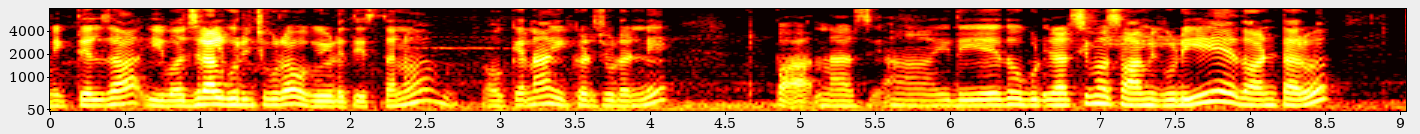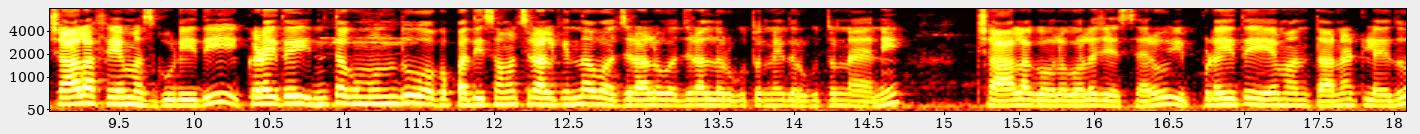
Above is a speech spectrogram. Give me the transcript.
మీకు తెలుసా? ఈ వజ్రాల గురించి కూడా ఒక వీడియో తీస్తాను. ఓకేనా? ఇక్కడ చూడండి. పా నరసి ఇది ఏదో గుడి నరసింహస్వామి గుడి ఏదో అంటారు. చాలా ఫేమస్ గుడి ఇది. ఇక్కడైతే ఇంతకు ముందు ఒక పది సంవత్సరాల కింద వజ్రాలు వజ్రాలు దొరుకుతున్నాయి దొరుకుతున్నాయని చాలా గోలగోల చేశారు. ఇప్పుడైతే ఏమంత అనట్లేదు.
